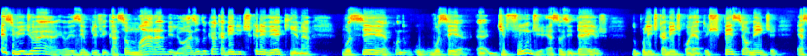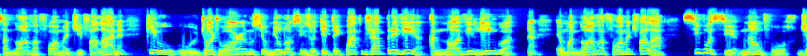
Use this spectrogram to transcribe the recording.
Esse vídeo é uma exemplificação maravilhosa do que eu acabei de descrever aqui, né? Você, quando você é, difunde essas ideias do politicamente correto, especialmente essa nova forma de falar, né? Que o, o George Orwell, no seu 1984, já previa a nova língua, né? É uma nova forma de falar. Se você não for de,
